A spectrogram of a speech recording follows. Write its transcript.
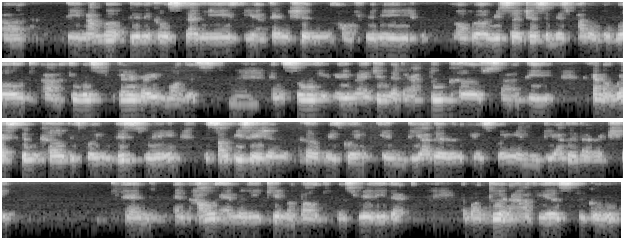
uh, the number of clinical studies, the attention of really of researchers in this part of the world, uh, it was very very modest. Mm. And so if you imagine that there are two curves, uh, the kind of Western curve is going this way, the Southeast Asian curve is going in the other is going in the other direction. And and how AMILI came about was really that about two and a half years ago,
